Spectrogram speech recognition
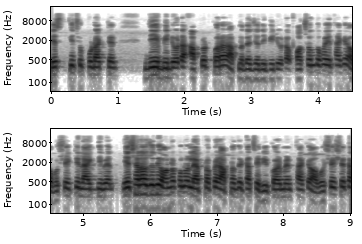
বেশ কিছু প্রোডাক্টের দিয়ে ভিডিওটা আপলোড করার। আপনাদের যদি ভিডিওটা পছন্দ হয়ে থাকে, অবশ্যই একটি লাইক দিবেন। এছাড়াও যদি অন্য কোনো ল্যাপটপের আপনাদের কাছে রিকোয়ারমেন্ট থাকে, অবশ্যই সেটা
